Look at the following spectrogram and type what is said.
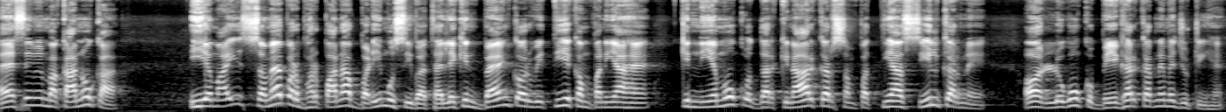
ऐसे में मकानों का ईएमआई समय पर भर पाना बड़ी मुसीबत है, लेकिन बैंक और वित्तीय कंपनियाँ हैं कि नियमों को दरकिनार कर संपत्तियाँ सील करने और लोगों को बेघर करने में जुटी हैं।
